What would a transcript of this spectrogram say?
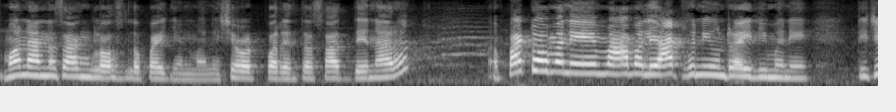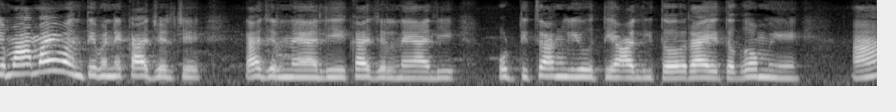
मनानं चांगलं असलं पाहिजे म्हणे. शेवटपर्यंत साथ देणारं. पाठवा म्हणे मग आम्हाला आठवण येऊन राहिली म्हणे. तिचे मामाही म्हणते म्हणे काजलचे काजल नाही आली काजल नाही आली पोट्टी चांगली होती आली तर राय तर गमे हा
